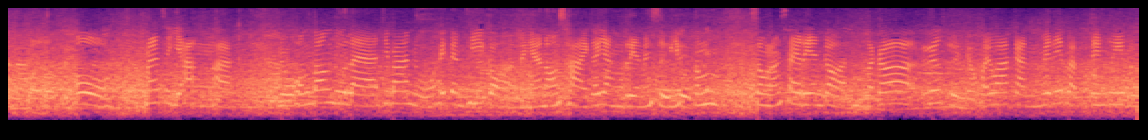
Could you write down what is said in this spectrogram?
อนาคตเป็นโอ้น่าจะยังค่ะ หนูคงต้องดูแลที่บ้านหนูให้เต็มที่ก่อนอะไรเงี้ยน้องชายก็ยังเรียนหนังสืออยู่ต้องส่งน้องชายเรียนก่อน แล้วก็ ไ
